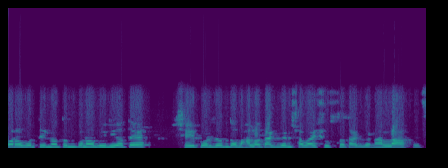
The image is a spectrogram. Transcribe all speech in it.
পরবর্তী নতুন কোনো ভিডিওতে। সেই পর্যন্ত ভালো থাকবেন সবাই, সুস্থ থাকবেন। আল্লাহ হাফেজ।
